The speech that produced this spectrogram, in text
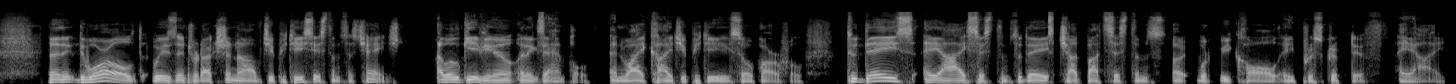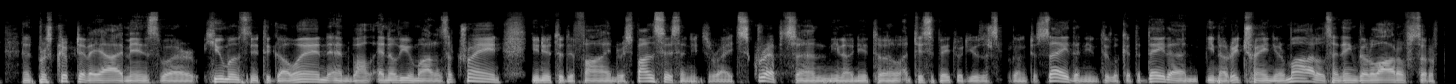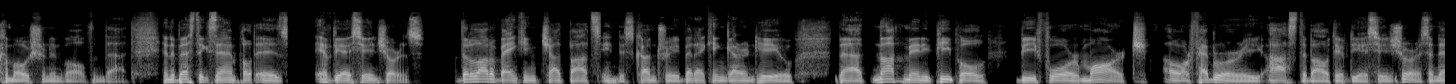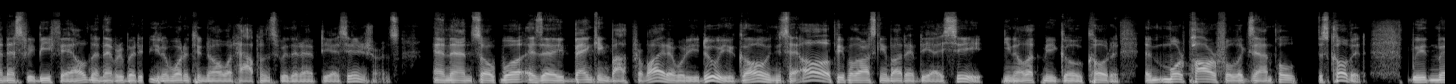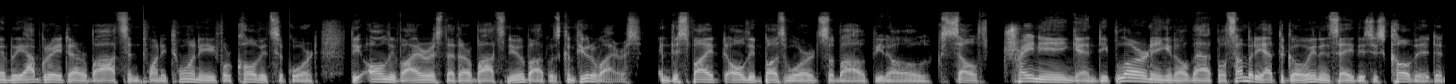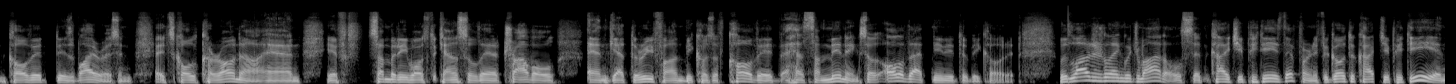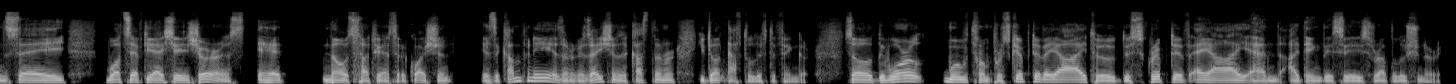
Now, the, the world with introduction of GPT systems has changed. I will give you an example and why KaiGPT is so powerful. Today's AI systems, today's chatbot systems are what we call a prescriptive AI. And prescriptive AI means where humans need to go in and while NLU models are trained, you need to define responses and you need to write scripts and you know need to anticipate what users are going to say. Then you need to look at the data and you know retrain your models. I think there are a lot of sort of commotion involved in that. And the best example is FDIC insurance there are a lot of banking chatbots in this country, but I can guarantee you that not many people before March or February asked about FDIC insurance. And then SVB failed and everybody, you know, wanted to know what happens with their FDIC insurance. And then so well, as a banking bot provider, what do you do? You go and you say, oh, people are asking about FDIC. You know, let me go code it. A more powerful example is COVID. We, we upgraded our bots in 2020 for COVID support, the only virus that our bots knew about was computer virus. And despite all the buzzwords about, you know, self training and deep learning and all that, well, somebody had to go in and say this is COVID and COVID is virus and it's called Corona. And if somebody wants to cancel their travel and get the refund because of COVID, it has some meaning. So all of that needed to be coded. With larger language models, and KaiGPT is different. If you go to KaiGPT and say, what's FDIC insurance? It knows how to answer the question. As a company, as an organization, as a customer, you don't have to lift a finger. So the world moved from prescriptive AI to descriptive AI, and I think this is revolutionary.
